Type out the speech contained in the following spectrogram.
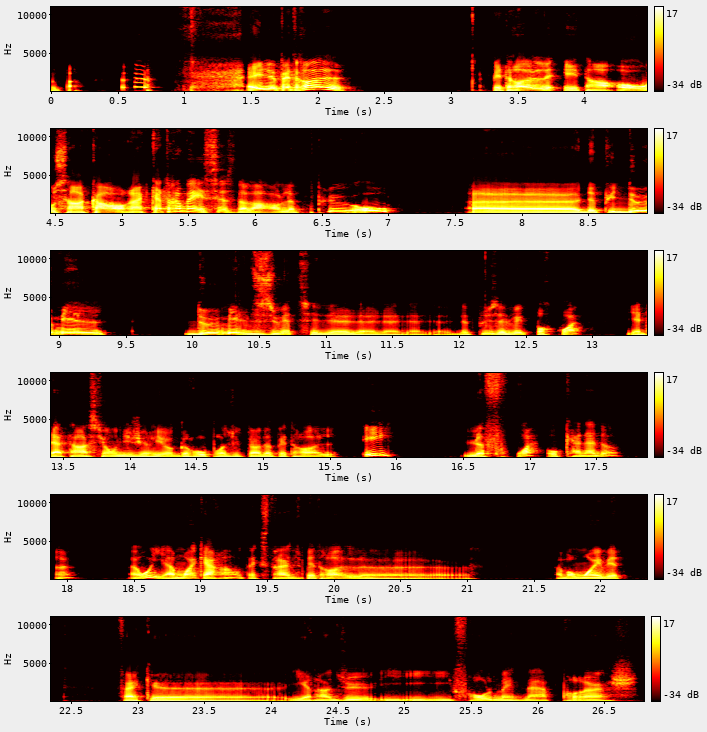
je pense. Et le pétrole, le pétrole est en hausse encore, en 86 le plus haut euh, depuis 2000, 2018, c'est le, plus élevé. Pourquoi? Il y a de la tension au Nigeria, gros producteur de pétrole, et le froid au Canada. Hein? Ah oui, à moins 40, extraire du pétrole, euh, ça va moins vite. Fait que euh, il est rendu, il, frôle maintenant proche,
